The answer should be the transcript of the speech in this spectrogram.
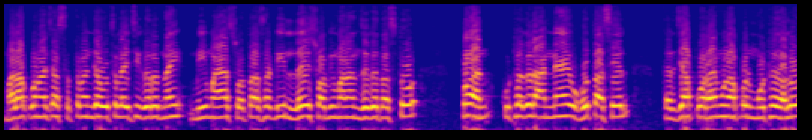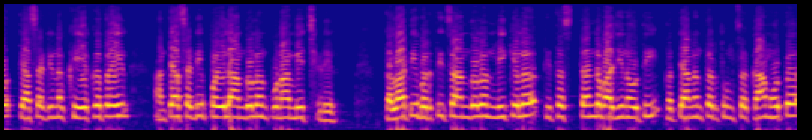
मला कोणाच्या सतरंजा उचलायची गरज नाही. मी माझ्या स्वतःसाठी लय स्वाभिमानान जगत असतो. पण कुठं जर अन्याय होत असेल तर ज्या पोरामुळे आपण मोठं झालो त्यासाठी नक्की एकत्र येईल आणि त्यासाठी पहिलं आंदोलन पुन्हा मीच छेडेल. तलाठी भरतीचं आंदोलन मी केलं तिथं स्टंडबाजी नव्हती पण त्यानंतर तुमचं काम होतं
